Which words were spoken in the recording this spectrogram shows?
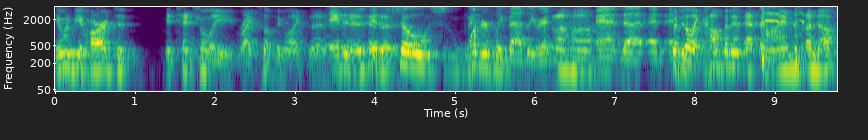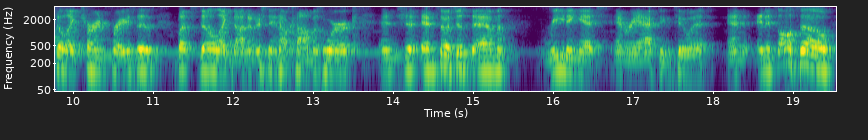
it would be hard to intentionally write something like this It is. It is so wonderfully badly written, Uh-huh. and uh, and, and but still just- like competent at times enough to like turn phrases but still like not understand how commas work and shit and so it's just them reading it and reacting to it and and it's also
